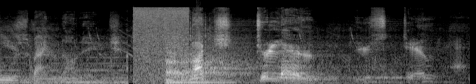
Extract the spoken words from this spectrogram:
Use my knowledge. Much to learn. You still have.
